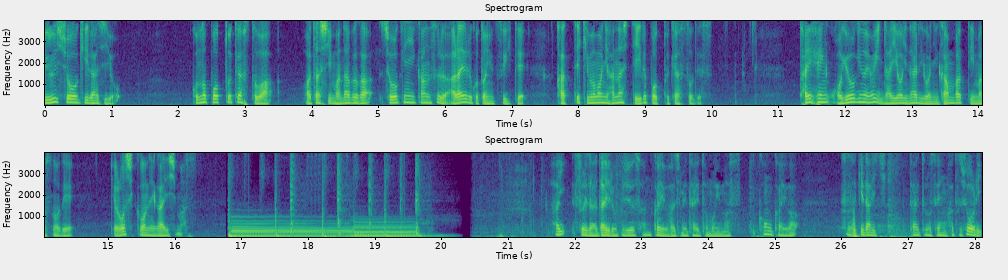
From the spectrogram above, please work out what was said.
ゆる将棋ラジオ。このポッドキャストは私学が将棋に関するあらゆることについて勝手気ままに話しているポッドキャストです。大変お行儀の良い内容になるように頑張っていますのでよろしくお願いします。はいそれでは第63回を始めたいと思います。今回は佐々木大地タイトル戦初勝利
